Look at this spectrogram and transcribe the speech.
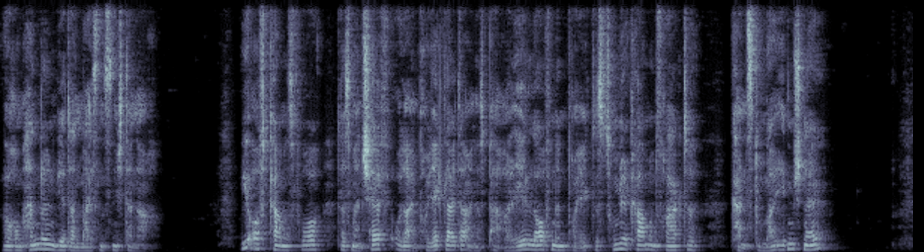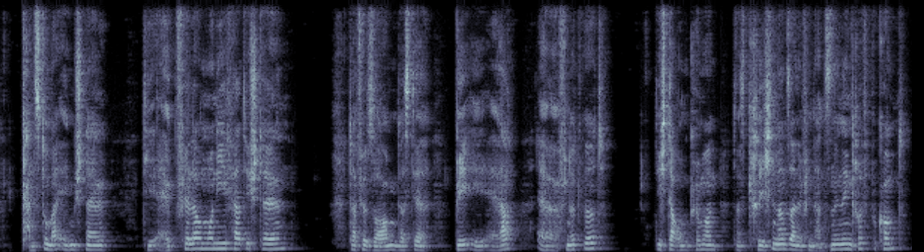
Warum handeln wir dann meistens nicht danach? Wie oft kam es vor, dass mein Chef oder ein Projektleiter eines parallel laufenden Projektes zu mir kam und fragte, kannst du mal eben schnell? Kannst du mal eben schnell die Elbphilharmonie fertigstellen? Dafür sorgen, dass der BER eröffnet wird? Dich darum kümmern, dass Griechenland seine Finanzen in den Griff bekommt?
